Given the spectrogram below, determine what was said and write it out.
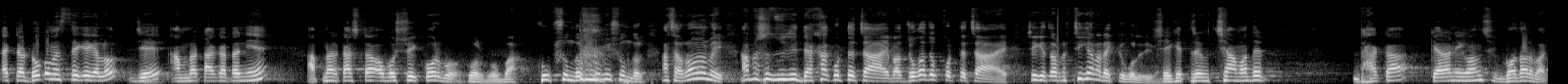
একটা ডকুমেন্টস থেকে গেল যে আমরা টাকাটা নিয়ে আপনার কাজটা অবশ্যই করব। করব বাহ খুব সুন্দর খুবই সুন্দর। আচ্ছা রমেন ভাই আপনার সাথে যদি দেখা করতে চায় বা যোগাযোগ করতে চায় সেক্ষেত্রে আপনার ঠিকানাটা একটু বলে দিবেন। সেক্ষেত্রে হচ্ছে আমাদের ঢাকা কেরানীগঞ্জ গদারবাগ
